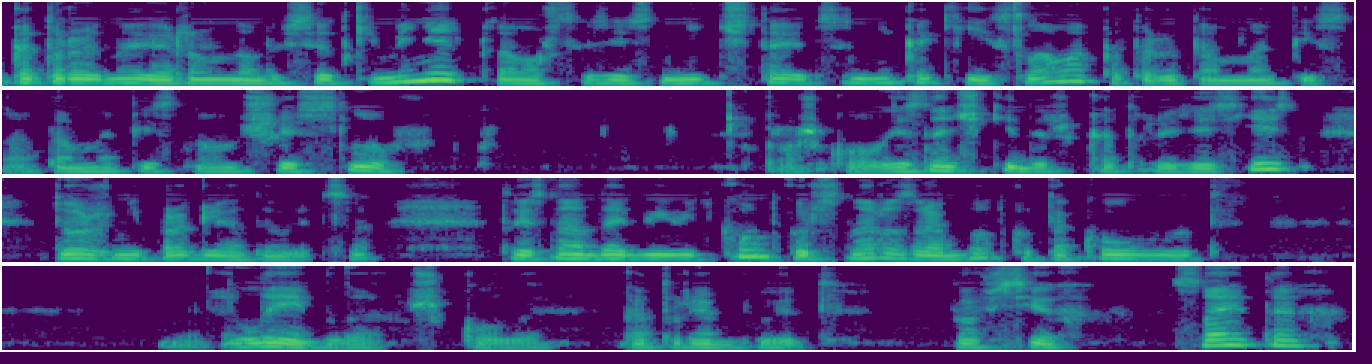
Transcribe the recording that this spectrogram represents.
которую, наверное, надо все-таки менять, потому что здесь не читаются никакие слова, которые там написаны, а там написано он 6 слов про школу. И значки даже, которые здесь есть, тоже не проглядываются. То есть надо объявить конкурс на разработку такого вот лейбла школы, который будет во всех сайтах,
